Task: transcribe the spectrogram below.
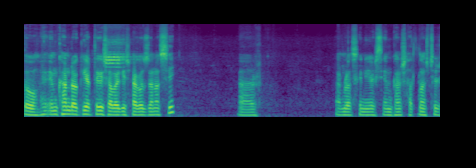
তো এম খান ডকিয়ার থেকে সবাইকে স্বাগত জানাচ্ছি। আর আমরা আজকে নিয়ে এসেছি এম খান সাত লঞ্চের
